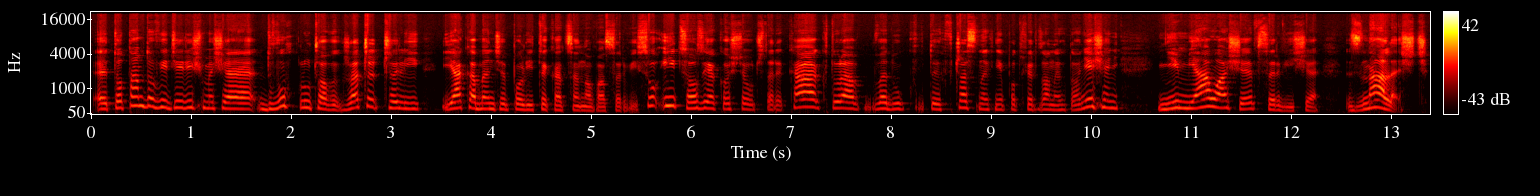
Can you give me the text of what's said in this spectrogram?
E, To tam dowiedzieliśmy się dwóch kluczowych rzeczy, czyli jaka będzie polityka cenowa serwisu i co z jakością 4K, która według tych wczesnych niepotwierdzonych doniesień nie miała się w serwisie znaleźć.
